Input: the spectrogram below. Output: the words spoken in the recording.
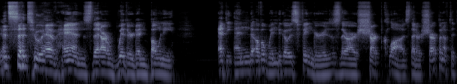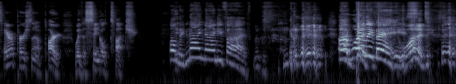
Yeah. It's said to have hands that are withered and bony. At the end of a Wendigo's fingers, there are sharp claws that are sharp enough to tear a person apart with a single touch. Only nine ninety five. Oh, what a- Billy Mays. What a.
